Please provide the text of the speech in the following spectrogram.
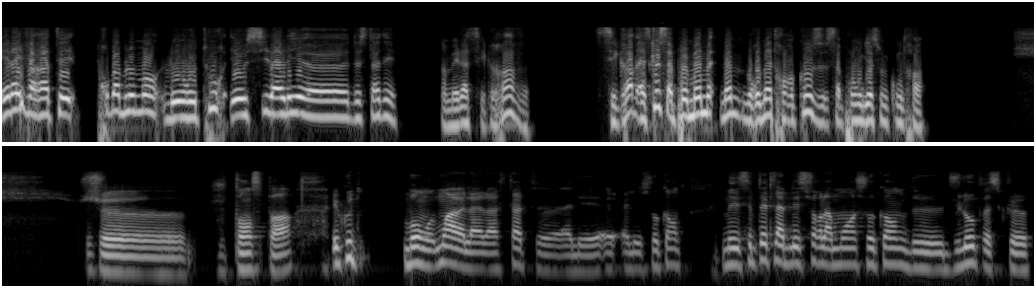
Et là, il va rater probablement le retour et aussi l'aller euh, de cette année. Non, mais là, c'est grave. C'est grave. Est-ce que ça peut même, même remettre en cause sa prolongation de contrat? Je, je pense pas. Écoute, bon, moi, la, la stat, euh, elle est, elle est choquante. Mais c'est peut-être la blessure la moins choquante de, du lot parce que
